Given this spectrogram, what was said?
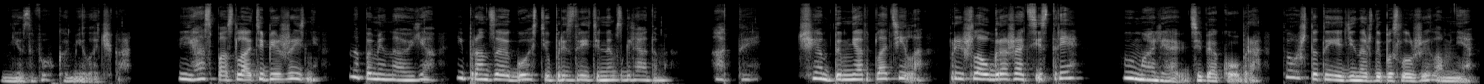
Не звука, милочка. Я спасла тебе жизнь. Напоминаю я и пронзаю гостью презрительным взглядом. А ты? Чем ты мне отплатила? Пришла угрожать сестре? Умоляю тебя, Кобра, то, что ты единожды послужила мне,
